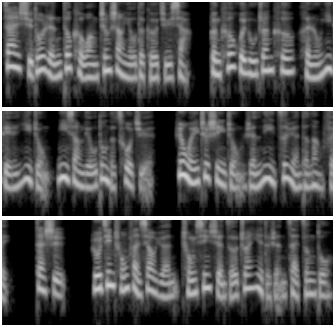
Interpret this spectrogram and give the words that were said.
在许多人都渴望争上游的格局下，本科回炉专科很容易给人一种逆向流动的错觉，认为这是一种人力资源的浪费。但是，如今重返校园、重新选择专业的人在增多。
